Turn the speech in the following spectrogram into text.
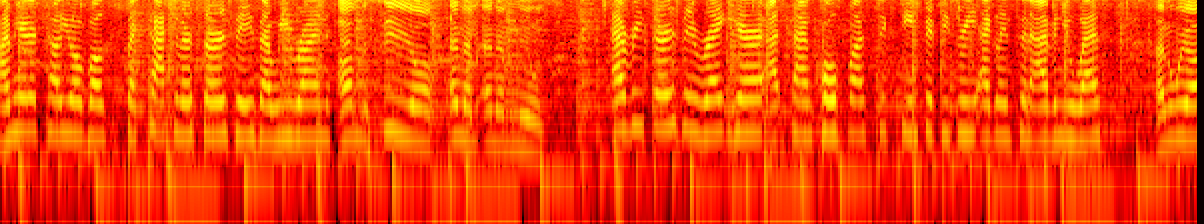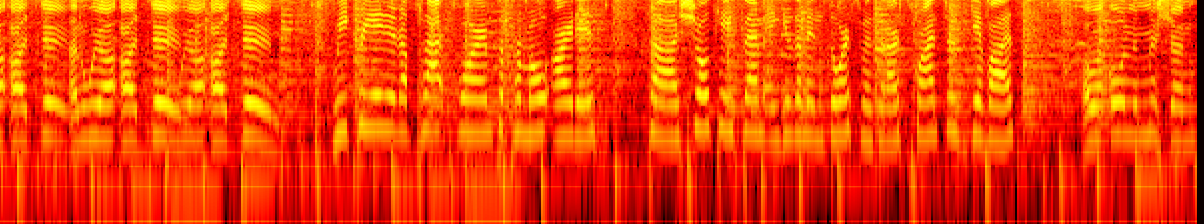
I'm here to tell you about Spectacular Thursdays that we run I'm the CEO of NMNM News. every Thursday right here at Sankofa, 1653 Eglinton Avenue West. And we are ordained, and we are ordained, we are ordained. We created a platform to promote artists, to showcase them and give them endorsements that our sponsors give us. Our only mission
